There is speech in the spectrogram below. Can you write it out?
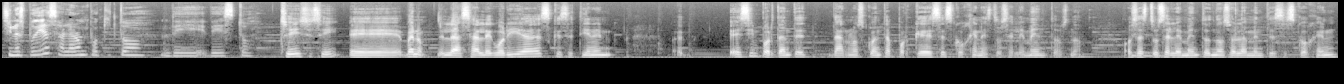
Si nos pudieras hablar un poquito de, de esto. Sí, sí, sí. Eh, bueno, las alegorías que se tienen, es importante darnos cuenta por qué se escogen estos elementos, ¿no? O sea, estos elementos no solamente se escogen...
